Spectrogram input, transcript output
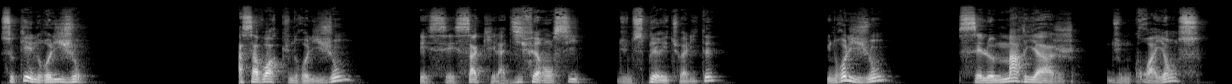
ce qu'est une religion. À savoir qu'une religion, et c'est ça qui la différencie d'une spiritualité, une religion, c'est le mariage d'une croyance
